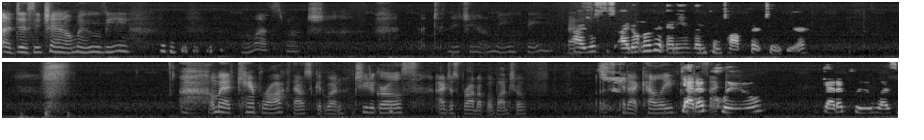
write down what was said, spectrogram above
A Disney Channel movie. Let's watch a Disney Channel movie. I just I don't know that any of them can top 13 here. Oh my god, Camp Rock. That was a good one. Cheetah Girls. I just brought up a bunch of uh, Cadet Kelly. Get a. Clue. Get a Clue was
